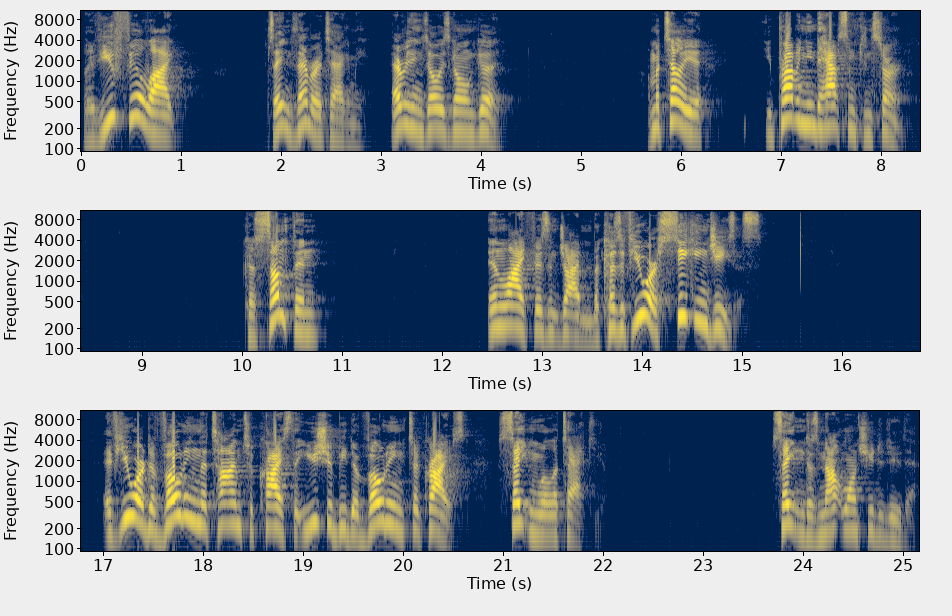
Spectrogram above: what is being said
But if you feel like Satan's never attacking me, everything's always going good, I'm going to tell you, you probably need to have some concern. Because something in life isn't jiving. Because if you are seeking Jesus, if you are devoting the time to Christ that you should be devoting to Christ, Satan will attack you. Satan does not want you to do that.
